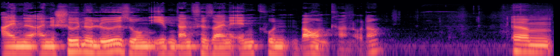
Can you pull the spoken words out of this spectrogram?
eine, eine schöne Lösung eben dann für seine Endkunden bauen kann, oder? Ähm,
